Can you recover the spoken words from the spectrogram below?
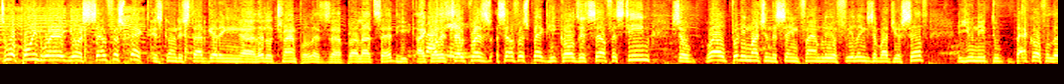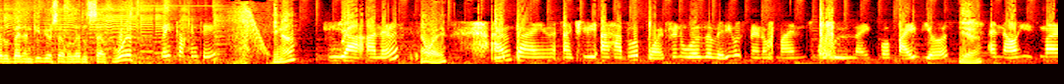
to a point where your self respect is going to start getting a little trampled, as uh, Prahlad said. He, I call it self self respect, he calls it self esteem. So, well, pretty much in the same family of feelings about yourself. You need to back off a little bit and give yourself a little self worth. Great talking to you. Hina, Yeah, Anil. how are you? I'm fine. Actually, I have a boyfriend who was a very good friend of mine in school, like for five years. Yeah. and now he's my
